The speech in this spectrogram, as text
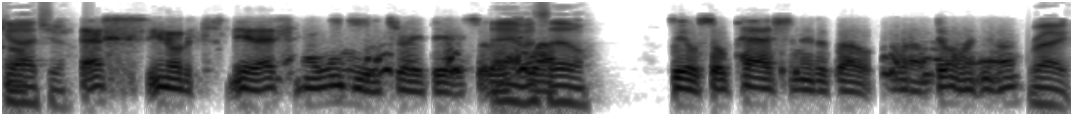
So Gotcha. that's you know, yeah, that's my lineage right there. So that's Damn, that's why I feel so passionate about what I'm doing. You know. Right.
